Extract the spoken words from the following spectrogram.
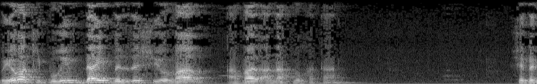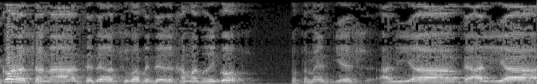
ביום הכיפורים די בזה שיאמר, אבל אנחנו חטאנו. שבכל השנה סדר התשובה בדרך המדרגות. זאת אומרת, יש עלייה ועלייה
